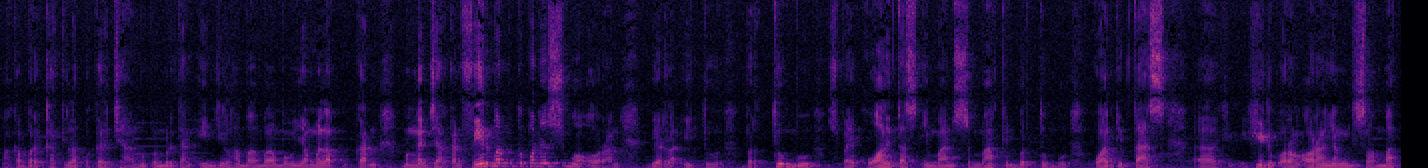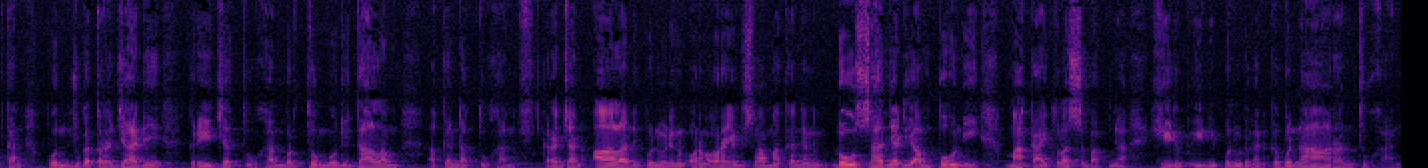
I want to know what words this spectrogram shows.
Maka berkatilah pekerjaanmu, pemberitaan Injil hamba-hambamu yang melakukan, mengajarkan firmanmu kepada semua orang. Biarlah itu bertumbuh supaya kualitas iman semakin bertumbuh. Kuantitas uh, hidup orang-orang yang diselamatkan pun juga terjadi. Gereja Tuhan bertumbuh di dalam uh, kehendak Tuhan. Kerajaan Allah dipenuhi dengan orang-orang yang diselamatkan yang dosanya diampuni. Maka itulah sebabnya hidup ini penuh dengan kebenaran Tuhan.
